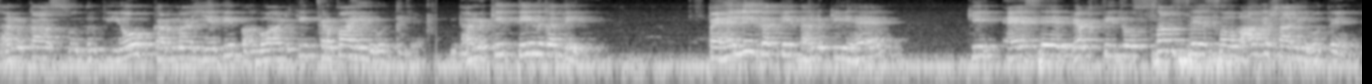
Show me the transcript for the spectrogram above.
धन का सदुपयोग करना ये भी भगवान की कृपा ही होती है। धन की तीन गति। पहली गति धन की है कि ऐसे व्यक्ति जो सबसे सौभाग्यशाली होते हैं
